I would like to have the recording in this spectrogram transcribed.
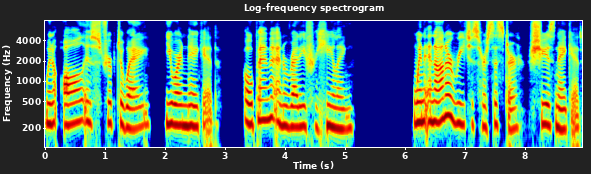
When all is stripped away, you are naked, open, and ready for healing. When Inanna reaches her sister, she is naked,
